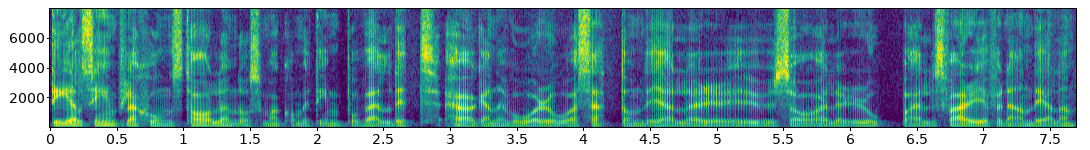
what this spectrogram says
dels i inflationstalen då som har kommit in på väldigt höga nivåer oavsett om det gäller Eh, USA eller Europa eller Sverige för den delen.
